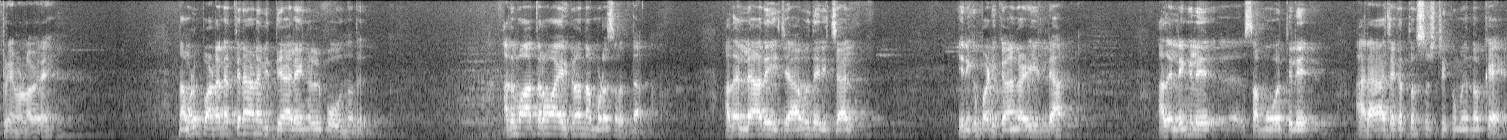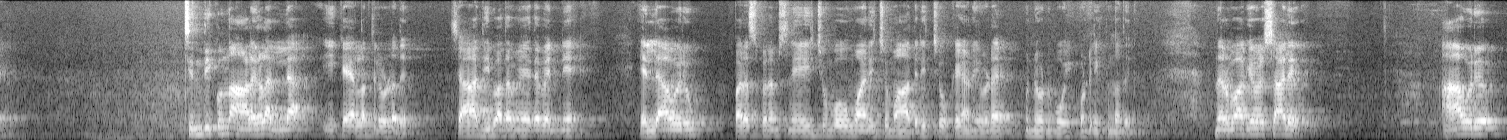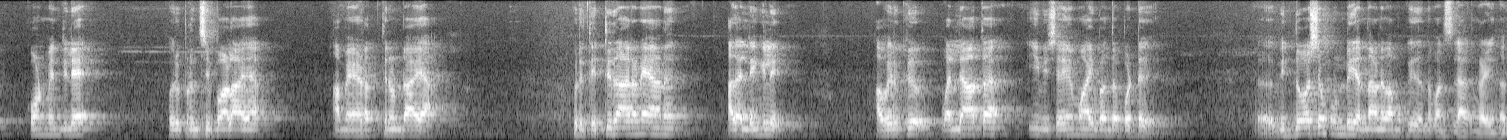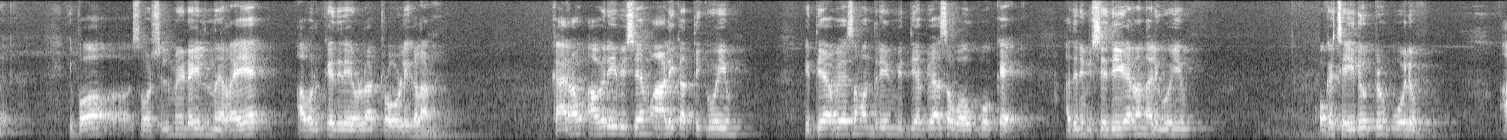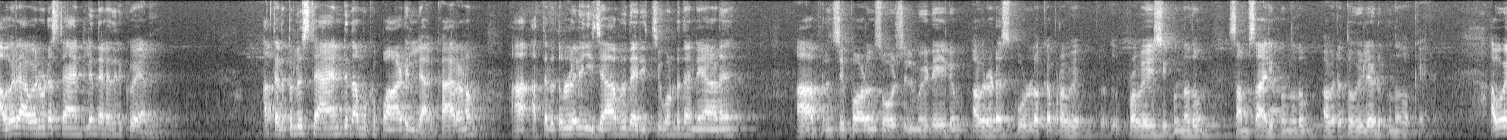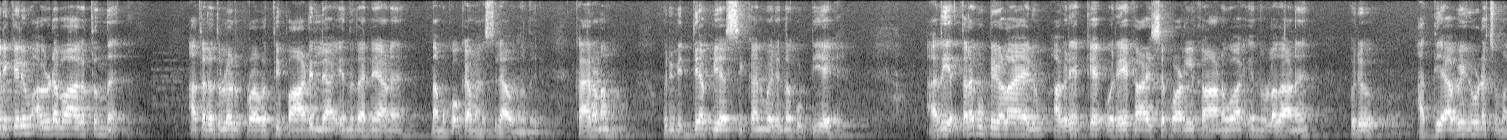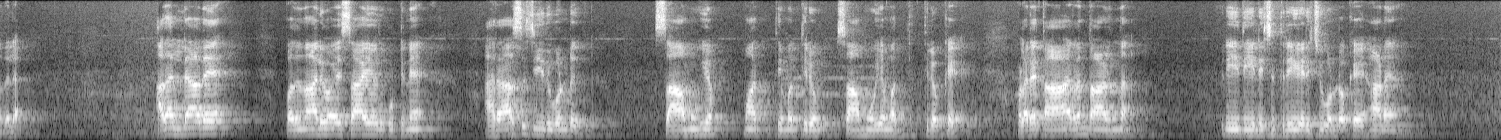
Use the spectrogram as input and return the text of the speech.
പ്രിയമുള്ളവരെ നമ്മൾ പഠനത്തിനാണ് വിദ്യാലയങ്ങളിൽ പോകുന്നത്. അതുമാത്രമായിരിക്കണം നമ്മുടെ ശ്രദ്ധ. അതല്ലാതെ ഹിജാബ് ധരിച്ചാൽ എനിക്ക് പഠിക്കാൻ കഴിയില്ല. അതല്ലെങ്കിൽ സമൂഹത്തിൽ അരാജകത്വം സൃഷ്ടിക്കുമെന്നൊക്കെ ചിന്തിക്കുന്ന ആളുകളല്ല ഈ കേരളത്തിലുള്ളത്. ജാതി എല്ലാവരും പരസ്പരം സ്നേഹിച്ചും ബഹുമാനിച്ചും ആദരിച്ചും ഒക്കെയാണ് ഇവിടെ മുന്നോട്ട് പോയിക്കൊണ്ടിരിക്കുന്നത്. നിർഭാഗ്യവശാൽ ആ ഒരു കോൺവെന്റിലെ ഒരു പ്രിൻസിപ്പാളായ ആ മേഡത്തിനുണ്ടായ ഒരു തെറ്റിദ്ധാരണയാണ് അതല്ലെങ്കിൽ അവർക്ക് വല്ലാത്ത ഈ വിഷയവുമായി ബന്ധപ്പെട്ട് വിദ്വേഷം ഉണ്ട് എന്നാണ് നമുക്ക് ഇതെന്ന് മനസ്സിലാക്കാൻ കഴിയുന്നത്. ഇപ്പോൾ സോഷ്യൽ മീഡിയയിൽ നിറയെ അവർക്കെതിരെയുള്ള ട്രോളികളാണ്. കാരണം അവർ ഈ വിഷയം ആളിക്കത്തിക്കുകയും വിദ്യാഭ്യാസ മന്ത്രിയും വിദ്യാഭ്യാസ വകുപ്പും ഒക്കെ അതിന് വിശദീകരണം നൽകുകയും ഒക്കെ ചെയ്തിട്ട് പോലും അവർ അവരുടെ സ്റ്റാൻഡിൽ നിലനിൽക്കുകയാണ്. അത്തരത്തിലുള്ള സ്റ്റാൻഡ് നമുക്ക് പാടില്ല. കാരണം ആ അത്തരത്തിലുള്ളൊരു ഇജാബ് ധരിച്ചുകൊണ്ട് തന്നെയാണ് ആ പ്രിൻസിപ്പാളും സോഷ്യൽ മീഡിയയിലും അവരുടെ സ്കൂളിലൊക്കെ പ്രവേ പ്രവേശിക്കുന്നതും സംസാരിക്കുന്നതും അവരുടെ തൊഴിലെടുക്കുന്നതൊക്കെ. അപ്പോൾ ഒരിക്കലും അവരുടെ ഭാഗത്തുനിന്ന് അത്തരത്തിലുള്ളൊരു പ്രവൃത്തി പാടില്ല എന്ന് തന്നെയാണ് നമുക്കൊക്കെ മനസ്സിലാവുന്നത്. കാരണം ഒരു വിദ്യ അഭ്യസിക്കാൻ വരുന്ന കുട്ടിയെ അത് എത്ര കുട്ടികളായാലും അവരെയൊക്കെ ഒരേ കാഴ്ചപ്പാടിൽ കാണുക എന്നുള്ളതാണ് ഒരു അധ്യാപികയുടെ ചുമതല. അതല്ലാതെ പതിനാല് വയസ്സായ ഒരു കുട്ടിനെ അരാസ് ചെയ്തുകൊണ്ട് സാമൂഹ്യ മാധ്യമത്തിലും സാമൂഹ്യ മധ്യത്തിലൊക്കെ വളരെ താരം താഴ്ന്ന രീതിയിൽ ചിത്രീകരിച്ചുകൊണ്ടൊക്കെ ആണ്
